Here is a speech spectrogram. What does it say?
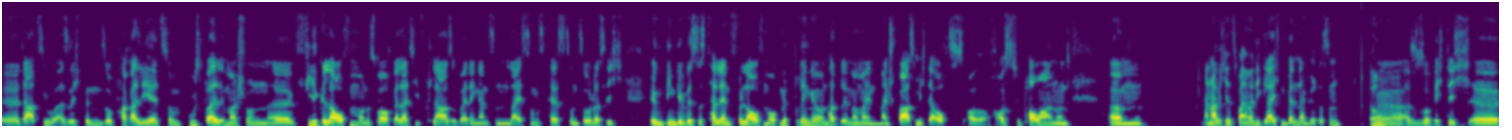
äh, dazu. Also ich bin so parallel zum Fußball immer schon äh, viel gelaufen und es war auch relativ klar so bei den ganzen Leistungstests und so, dass ich irgendwie ein gewisses Talent für Laufen auch mitbringe und hatte immer meinen mein Spaß, mich da auch, auch auszupowern und ähm, dann habe ich mir zweimal die gleichen Bänder gerissen. Oh. Äh, also so richtig äh,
